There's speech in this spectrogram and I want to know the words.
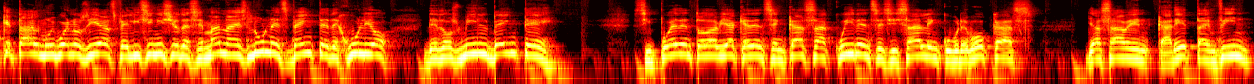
¿qué tal? Muy buenos días, feliz inicio de semana. Es lunes 20 de julio de 2020. Si pueden, todavía quédense en casa, cuídense si salen, cubrebocas, ya saben, careta, en fin.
